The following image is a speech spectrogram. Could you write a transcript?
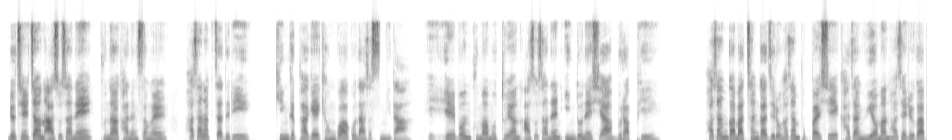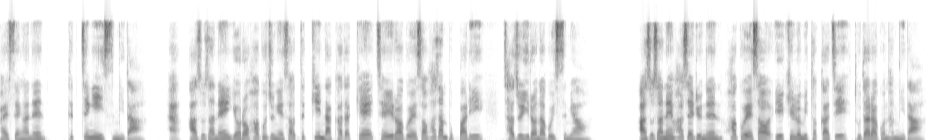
며칠 전 아소산의 분화 가능성을 화산학자들이 긴급하게 경고하고 나섰습니다. 일본 구마모토현 아소산은 인도네시아 무라피 화산과 마찬가지로 화산 폭발 시 가장 위험한 화쇄류가 발생하는 특징이 있습니다. 아, 소산의 여러 화구 중에서 특히 나카다케 제1화구에서 화산 폭발이 자주 일어나고 있으며 아소산의 화쇄류는 화구에서 1km까지 도달하곤 합니다.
